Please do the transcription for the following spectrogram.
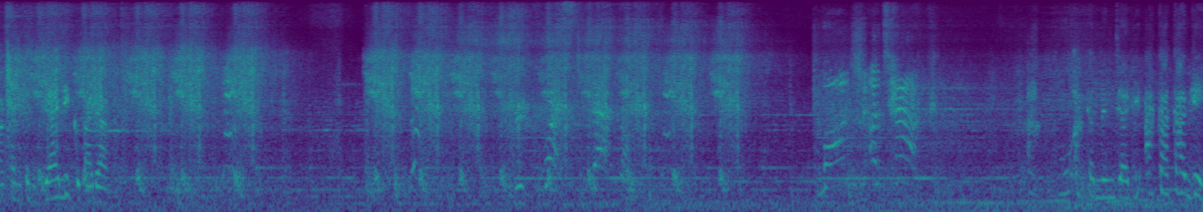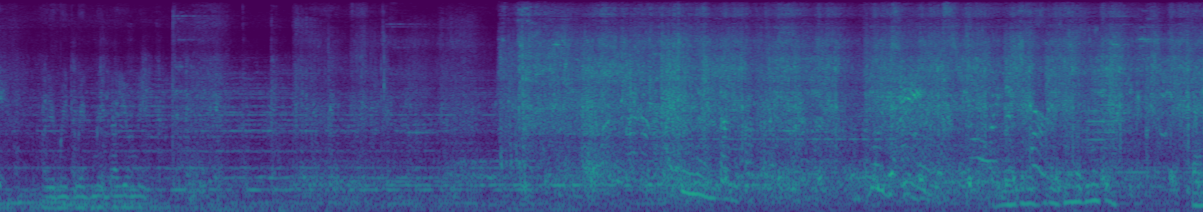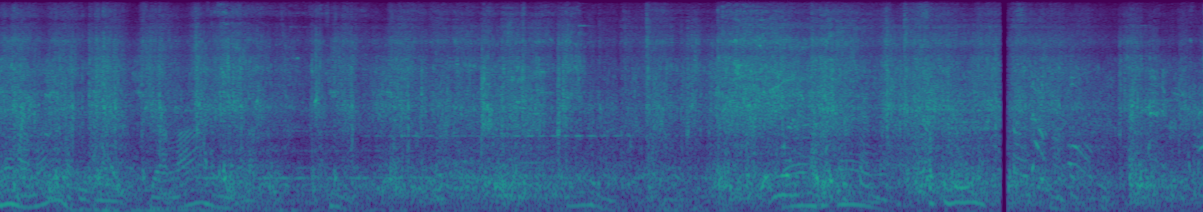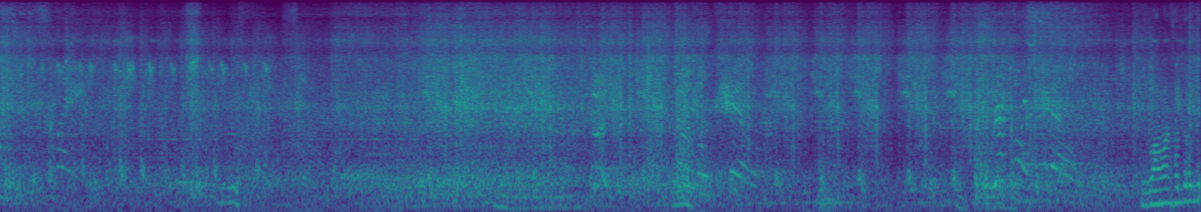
yang akan terjadi kepadamu. Aku akan menjadi AKKG. Ayo, mid, mid, mid, ayo, mid. Dengan tanpa perasaan. Tidak ada. Jangan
